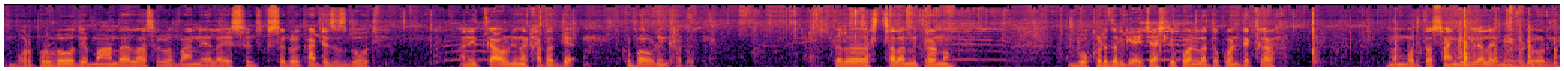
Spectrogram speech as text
भरपूर गवत आहे बांधायला सगळं बांधायला हे सग सगळं काट्याचंच गवत आहे. आणि इतकं आवडीनं खातात त्या खूप आवडीनं खातात. तर चला मित्रांनो बोकड जर घ्यायचे असले कोणाला तर कॉन्टॅक्ट करा. नंबर तर सांगितलेला आहे मी व्हिडिओवरती.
